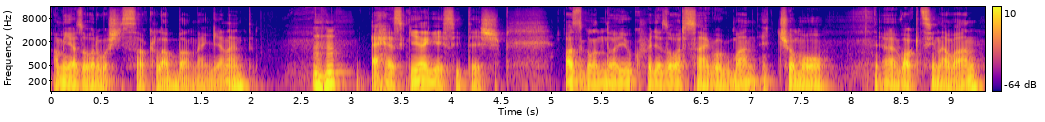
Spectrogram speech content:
ami az orvosi szaklapban megjelent. Uh-huh. Ehhez kiegészítés azt gondoljuk, hogy az országokban egy csomó vakcina van,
